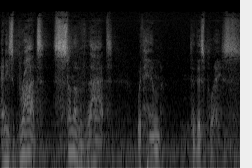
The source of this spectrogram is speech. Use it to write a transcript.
and he's brought some of that with him to this place.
